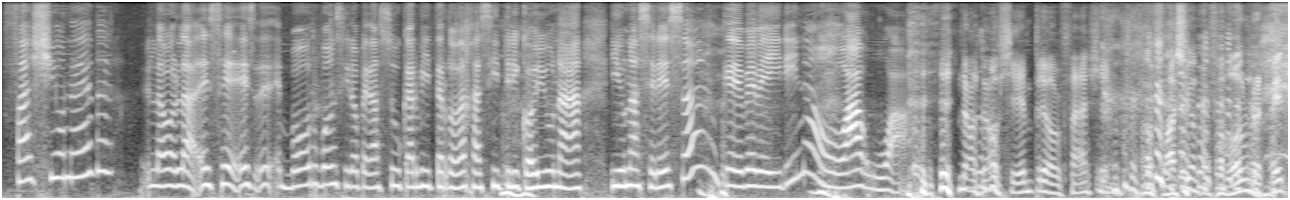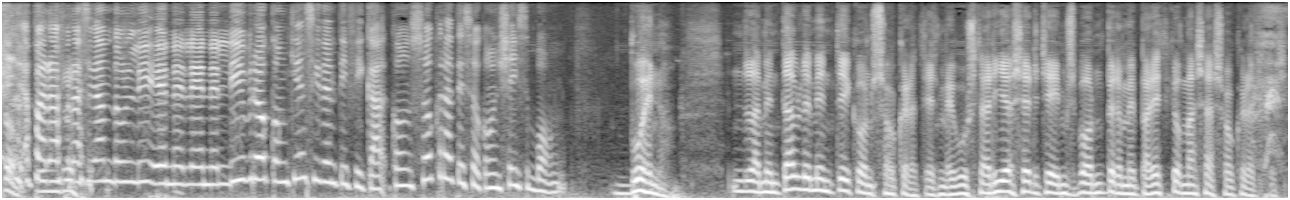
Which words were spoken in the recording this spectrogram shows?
fashioned? La, la- ese, ese bourbon, sirope de azúcar, bitter, rodaja cítrico y una y una cereza que bebe Irina o agua. No, no, siempre old fashion. Old fashion, por favor, un respeto. Parafraseando un li- en, el, en el libro, ¿con quién se identifica? ¿Con Sócrates o con James Bond? Bueno, lamentablemente con Sócrates. Me gustaría ser James Bond, pero me parezco más a Sócrates.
